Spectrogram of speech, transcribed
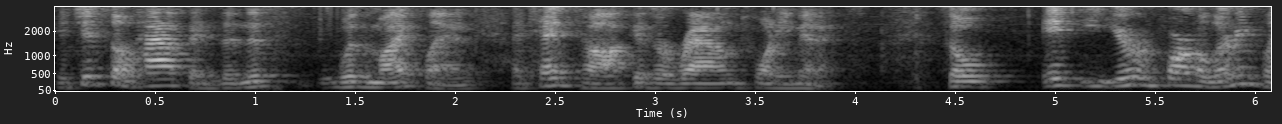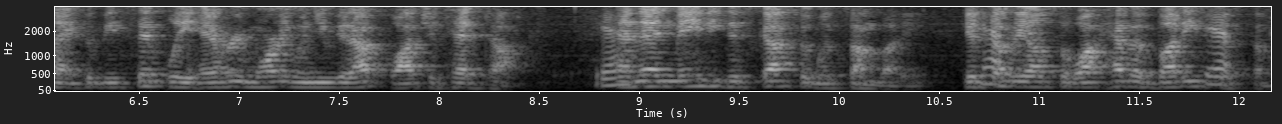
It just so happens, and this wasn't my plan, a TED Talk is around 20 minutes. So it, your informal learning plan could be simply every morning when you get up, watch a TED Talk. Yeah. And then maybe discuss it with somebody. Get Yeah. somebody else to wa- have a buddy Yeah. system.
